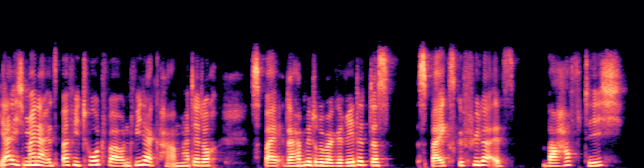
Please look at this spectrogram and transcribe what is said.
Ja, ich meine, als Buffy tot war und wiederkam, hat er doch Spike, da haben wir drüber geredet, dass Spikes Gefühle als wahrhaftig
